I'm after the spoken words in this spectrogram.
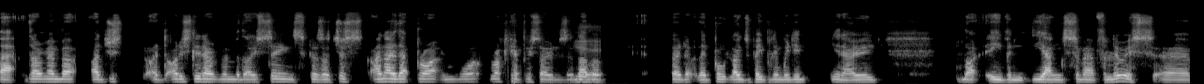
that. I don't remember. I just, I honestly don't remember those scenes because I just, I know that Brighton Rock episode is another. that They brought loads of people in. We didn't, you know, like even young Samantha Lewis uh,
